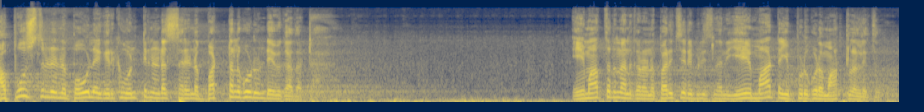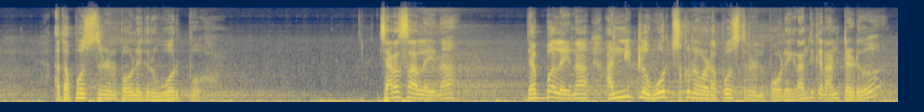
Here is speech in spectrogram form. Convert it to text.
అపోస్తుడైన పౌలు దగ్గరికి ఒంటి నిండా సరైన బట్టలు కూడా ఉండేవి కాదట. ఏమాత్రం దానికి నన్ను పరిచయం పిలిచిందని ఏ మాట ఇప్పుడు కూడా మాట్లాడలేదు. అది అపోస్తుడైన పౌలు దగ్గర ఓర్పు. చెరసాలైనా దెబ్బలైనా అన్నిట్లో ఓర్చుకున్నవాడు అపోస్తుడైన పౌల దగ్గర. అందుకని అంటాడు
